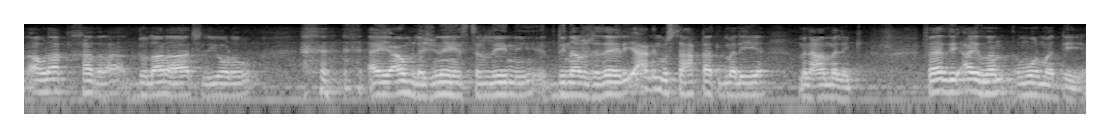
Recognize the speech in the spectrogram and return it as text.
الأوراق الخضراء الدولارات اليورو. أي عملة جنيه استرليني الدينار الجزائري يعني المستحقات المالية من عملك. فهذه أيضا أمور مادية.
